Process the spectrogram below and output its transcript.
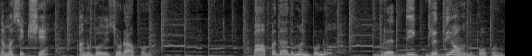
ನಮ್ಮ ಶಿಕ್ಷೆ ಅನುಭವಿಸೊಡಾಪುಂಡು ಪಾಪದಾದ ಮನ್ಪುಂಡು ವೃದ್ಧಿ ವೃದ್ಧಿ ಆವೊಂದು ಪೋಪುಂಡು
